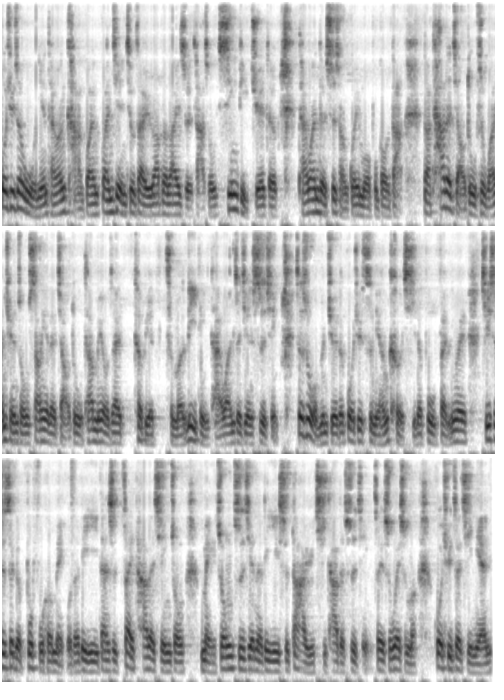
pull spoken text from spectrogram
过去这五年台湾卡关，关键就在于 Robert Lizer 打从心底觉得台湾的市场规模不够大。那他的角度是完全从商业的角度，他没有在特别怎么力挺台湾这件事情。这是我们觉得过去四年很可惜的部分，因为其实这个不符合美国的利益，但是在他的心中，美中之间的利益是大于其他的事情。这也是为什么过去这几年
